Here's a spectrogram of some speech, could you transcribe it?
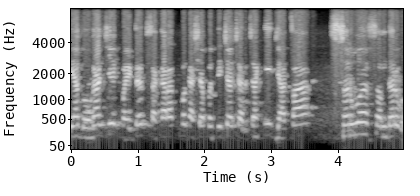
या दोघांची एक बैठक सकारात्मक अशा पद्धतीच्या चर्चा की ज्याचा सर्व संदर्भ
